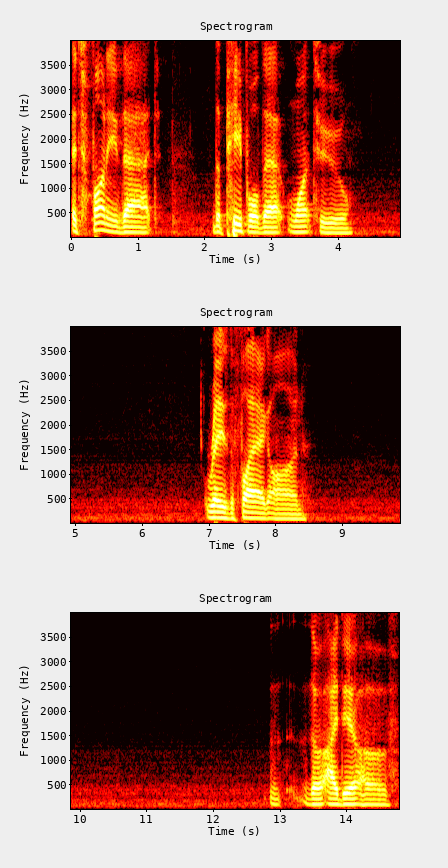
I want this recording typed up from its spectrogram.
It's funny that the people that want to raise the flag on the idea of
